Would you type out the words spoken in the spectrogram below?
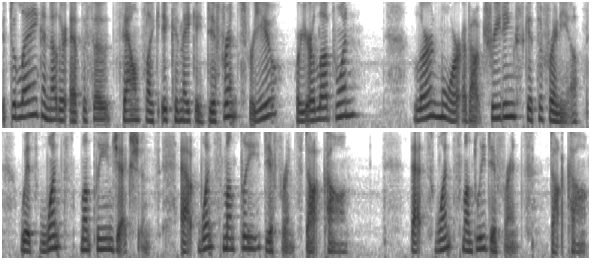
If delaying another episode sounds like it could make a difference for you or your loved one, Learn more about treating schizophrenia with once monthly injections at oncemonthly.difference.com. That's oncemonthly.difference.com.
